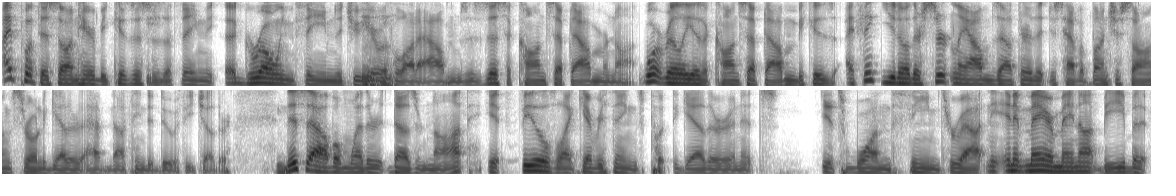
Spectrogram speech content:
i put this on here because this is a thing that, a growing theme that you hear with mm-hmm. a lot of albums is this a concept album or not what really is a concept album because i think you know there's certainly albums out there that just have a bunch of songs thrown together that have nothing to do with each other Mm-hmm. This album, whether it does or not, it feels like everything's put together and it's it's one theme throughout. And it may or may not be, but it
